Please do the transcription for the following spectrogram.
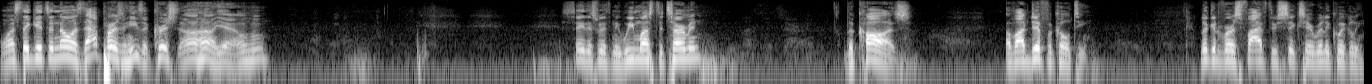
Once they get to know us, that person, he's a Christian. Uh huh, yeah, uh huh. Say this with me. We must determine the cause of our difficulty. Look at verse 5 through 6 here, really quickly.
